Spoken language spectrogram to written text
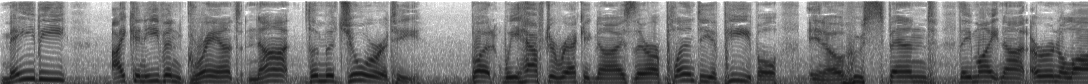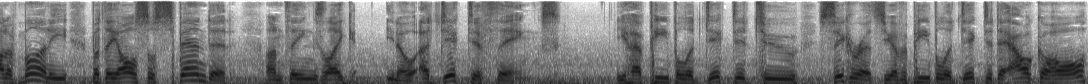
Maybe I can even grant not the majority. But we have to recognize there are plenty of people, you know, who spend, they might not earn a lot of money, but they also spend it on things like, you know, addictive things. You have people addicted to cigarettes, you have people addicted to alcohol,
